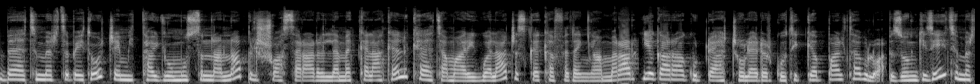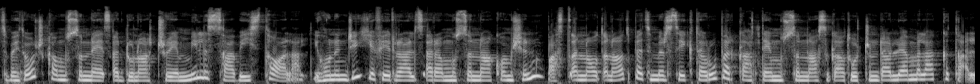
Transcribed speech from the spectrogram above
በትምህርት ቤቶች የሚታዩ ሙስናና ብልሹ አሰራርን ለመከላከል ከተማሪ ወላጅ እስከ ከፍተኛ አመራር የጋራ ጉዳያቸው ሊያደርጉት ይገባል ተብሏል። ብዙውን ጊዜ ትምህርት ቤቶች ከሙስና የጸዱ ናቸው የሚል እሳቤ ይስተዋላል። ይሁን እንጂ የፌዴራል ጸረ ሙስና ኮሚሽን ባስጠናው ጥናት በትምህርት ሴክተሩ በርካታ የሙስና ስጋቶች እንዳሉ ያመላክታል።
